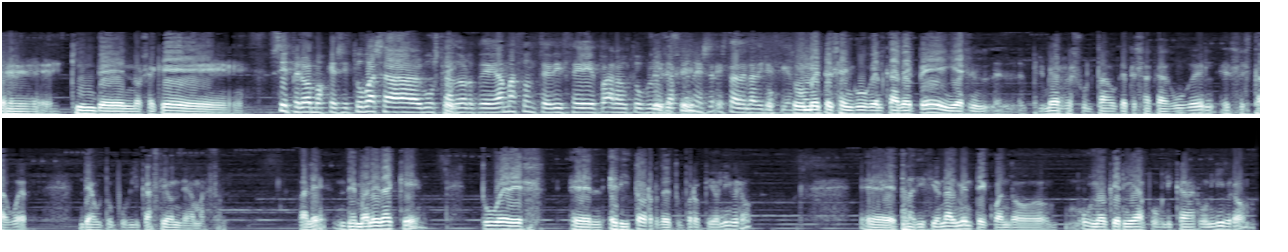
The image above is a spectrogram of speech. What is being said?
Eh, Kindle, no sé qué. Sí, pero vamos, que si tú vas al buscador de Amazon te dice para autopublicación esta de la dirección. Tú metes en Google KDP y es el, primer resultado que te saca Google es esta web de autopublicación de Amazon. ¿Vale? De manera que tú eres el editor de tu propio libro eh, tradicionalmente cuando uno quería publicar un libro,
